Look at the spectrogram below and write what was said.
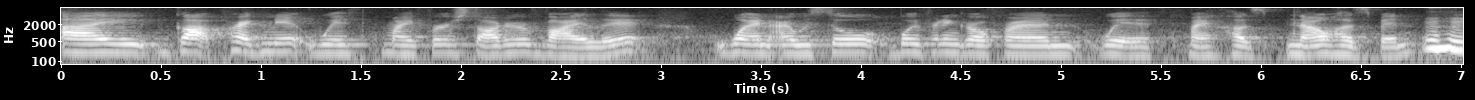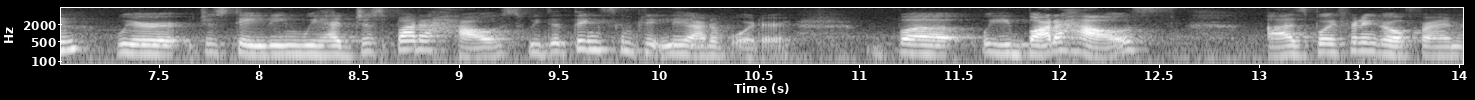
I got pregnant with my first daughter, Violet, when I was still boyfriend and girlfriend with my hus- now husband. Mm-hmm. We were just dating. We had just bought a house. We did things completely out of order, but we bought a house as boyfriend and girlfriend,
